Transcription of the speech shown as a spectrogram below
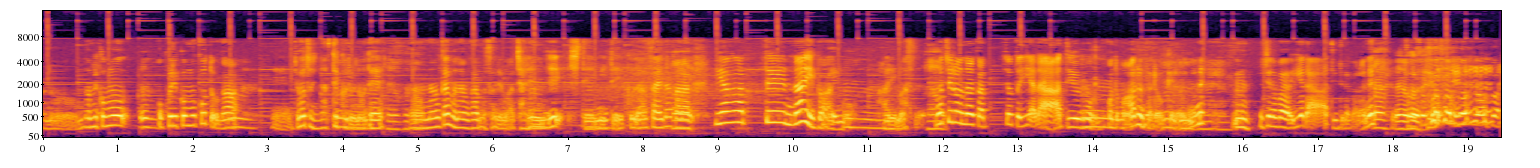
あの、飲み込む、うん送り込むことが、うんえー上手になってくるので、なるほどあの何回も何回もそれはチャレンジしてみてください。だから、はい嫌がってない場合もあります。はいもちろんなんかちょっと嫌だーっていうこともあるんだろうけれどね。ね。うん、うちの場合は嫌だーって言ってたからね。そうそうそうそうそう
